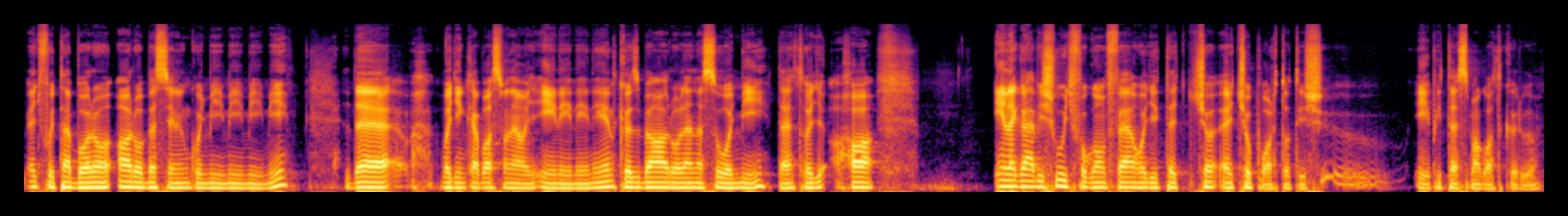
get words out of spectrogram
egyfolytában arról, arról beszélünk, hogy mi, mi, mi, mi, de vagy inkább azt mondanám, hogy én, én, én, én, közben arról lenne szó, hogy mi. Tehát, hogy ha én legalábbis úgy fogom fel, hogy itt egy, egy csoportot is építesz magad körül.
